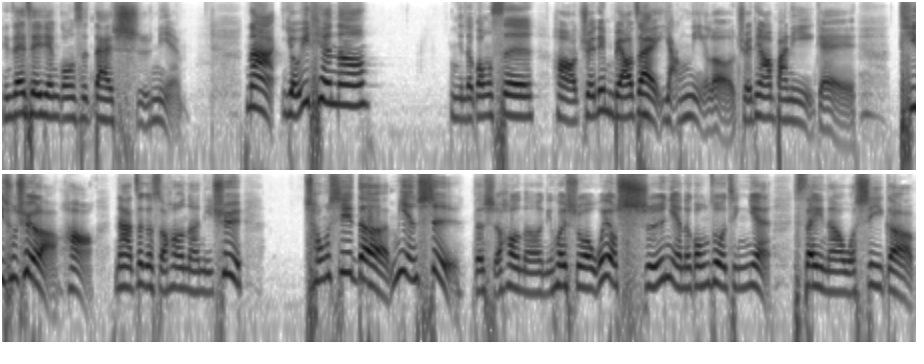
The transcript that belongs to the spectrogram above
你在这一间公司待十年。那有一天呢，你的公司好决定不要再养你了，决定要把你给踢出去了。好，那这个时候呢，你去重新的面试的时候呢，你会说：“我有十年的工作经验，所以呢，我是一个。”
